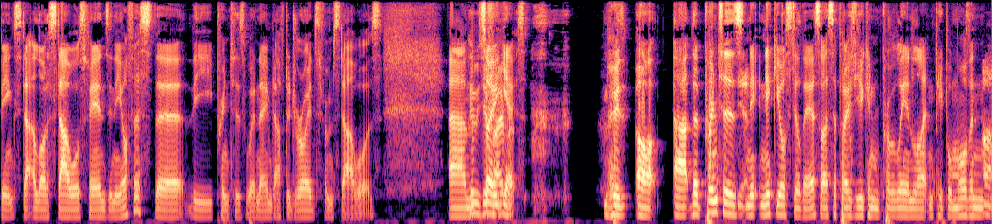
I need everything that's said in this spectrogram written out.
being sta- a lot of Star Wars fans in the office, the the printers were named after droids from Star Wars. Um, Who was your so favourite? yes, who's oh. Uh, the printers, Yeah. Nick, Nick, you're still there, so I suppose you can probably enlighten people more than Uh,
